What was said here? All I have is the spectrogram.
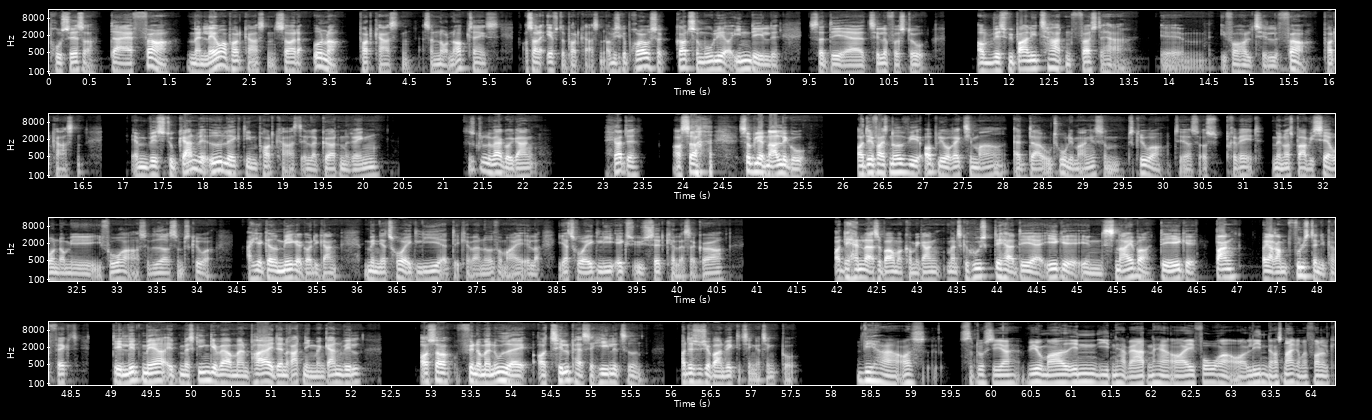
processer. Der er før man laver podcasten, så er der under podcasten, altså når den optages, og så er der efter podcasten. Og vi skal prøve så godt som muligt at inddele det, så det er til at forstå. Og hvis vi bare lige tager den første her, øh, i forhold til før podcasten, jamen hvis du gerne vil ødelægge din podcast, eller gøre den ringe, så skulle du være at gå i gang. Gør det. Og så, så bliver den aldrig god. Og det er faktisk noget, vi oplever rigtig meget, at der er utrolig mange, som skriver til os, også privat, men også bare, vi ser rundt om i, i fora og så videre, som skriver, ej, jeg gad mega godt i gang, men jeg tror ikke lige, at det kan være noget for mig, eller jeg tror ikke lige, X, Y, Z kan lade sig gøre. Og det handler altså bare om at komme i gang. Man skal huske, det her, det er ikke en sniper, det er ikke bang, og jeg ramte fuldstændig perfekt. Det er lidt mere et maskingevær, man peger i den retning, man gerne vil, og så finder man ud af at tilpasse hele tiden. Og det synes jeg bare er en vigtig ting at tænke på. Vi har også, som du siger, vi er jo meget inde i den her verden her, og er i fora og lignende og snakker med folk.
